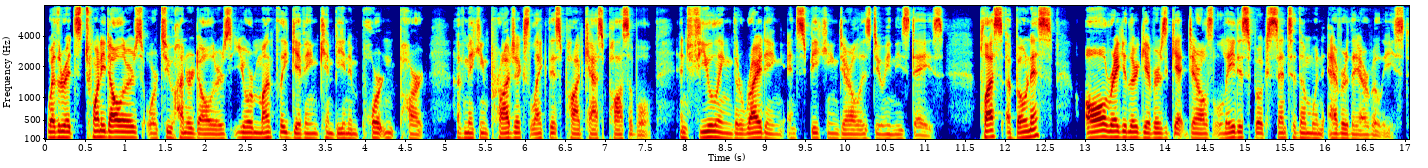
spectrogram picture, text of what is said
Whether it's $20 or $200, your monthly giving can be an important part of making projects like this podcast possible and fueling the writing and speaking Darrell is doing these days. Plus, a bonus all regular givers get Darrell's latest books sent to them whenever they are released.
